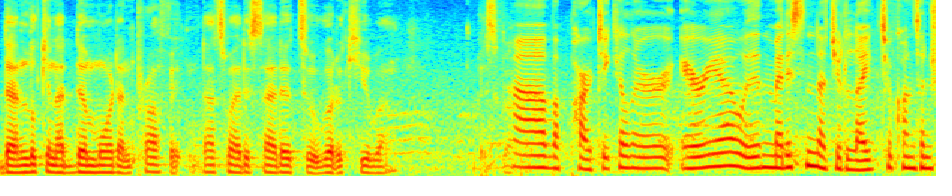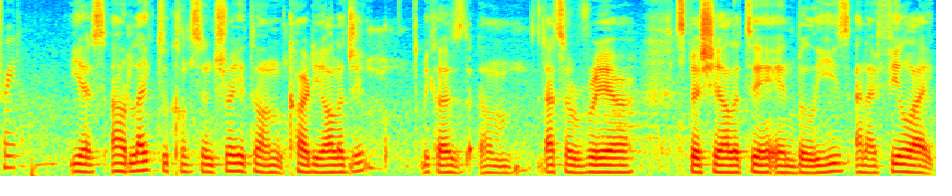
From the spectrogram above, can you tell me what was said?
than looking at them more than profit. That's why I decided to go to Cuba. Basically. Have a particular area within medicine that you'd like to concentrate on? Yes, I would like to concentrate on cardiology because um, that's a rare specialty in Belize, and I feel like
